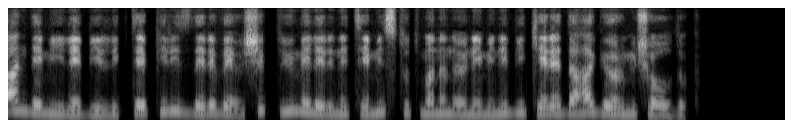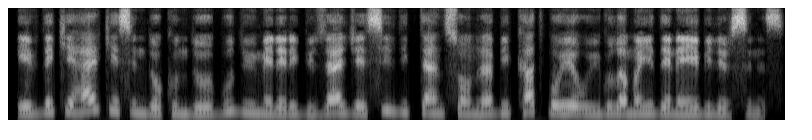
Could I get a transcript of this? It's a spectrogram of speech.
Pandemiyle birlikte prizleri ve ışık düğmelerini temiz tutmanın önemini bir kere daha görmüş olduk. Evdeki herkesin dokunduğu bu düğmeleri güzelce sildikten sonra bir kat boya uygulamayı deneyebilirsiniz.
